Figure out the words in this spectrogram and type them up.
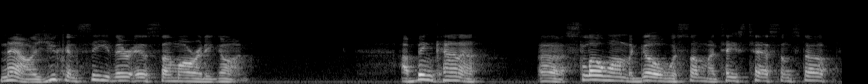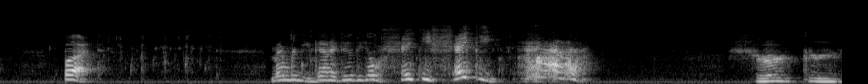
Now, as you can see, there is some already gone. I've been kind of uh, slow on the go with some of my taste tests and stuff, but remember you got to do the old shaky shaky. Shaky,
